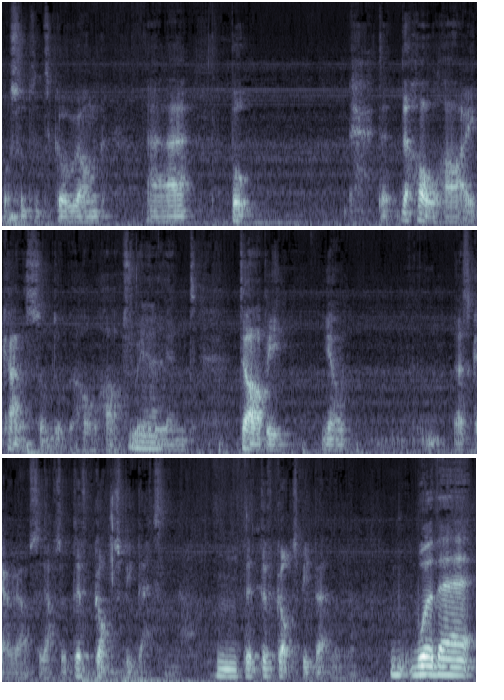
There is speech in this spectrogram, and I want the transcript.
or something to go wrong. Uh, but the, the whole heart, it kind of summed up the whole half really. Yeah. And Derby, you know, as Gary Rowett said after, they've got to be better than Mm. that. They, they've got to be better than that. Were there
